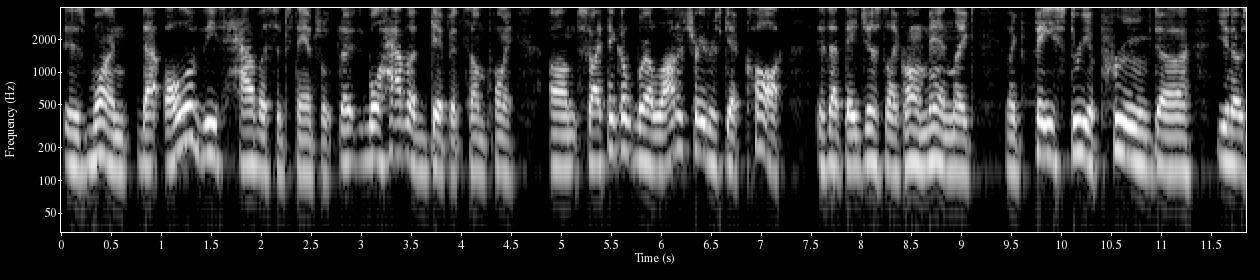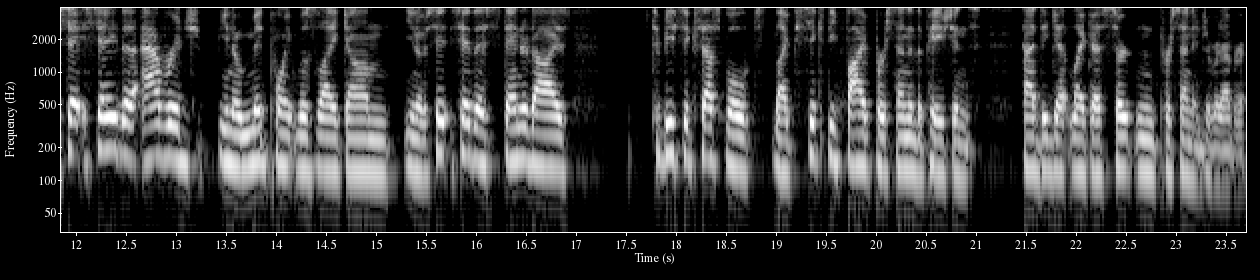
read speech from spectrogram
is one that all of these have a substantial uh, will have a dip at some point. Um, so I think where a lot of traders get caught is that they just like oh man like like phase three approved. Uh, you know say say the average you know midpoint was like um you know say say the standardized to be successful, like 65% of the patients had to get like a certain percentage or whatever.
